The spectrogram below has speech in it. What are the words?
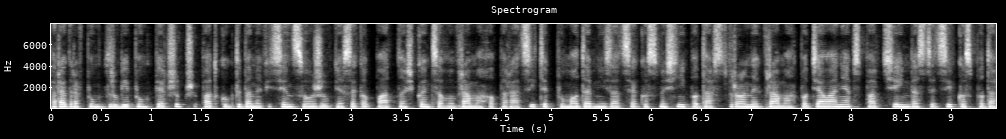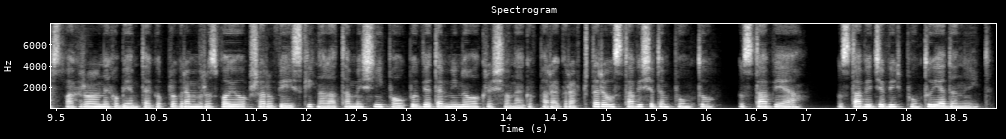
Paragraf punkt drugi punkt pierwszy w przypadku, gdy beneficjent złożył wniosek o płatność końcową w ramach operacji typu modernizacja gospodarstw rolnych w ramach poddziałania Wsparcie inwestycji w gospodarstwach rolnych objętego Programem Rozwoju Obszarów Wiejskich na lata myśli po upływie terminu określonego w paragraf 4 ustawy 7 punktu, ustawie A, ustawie 9.1 lit.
